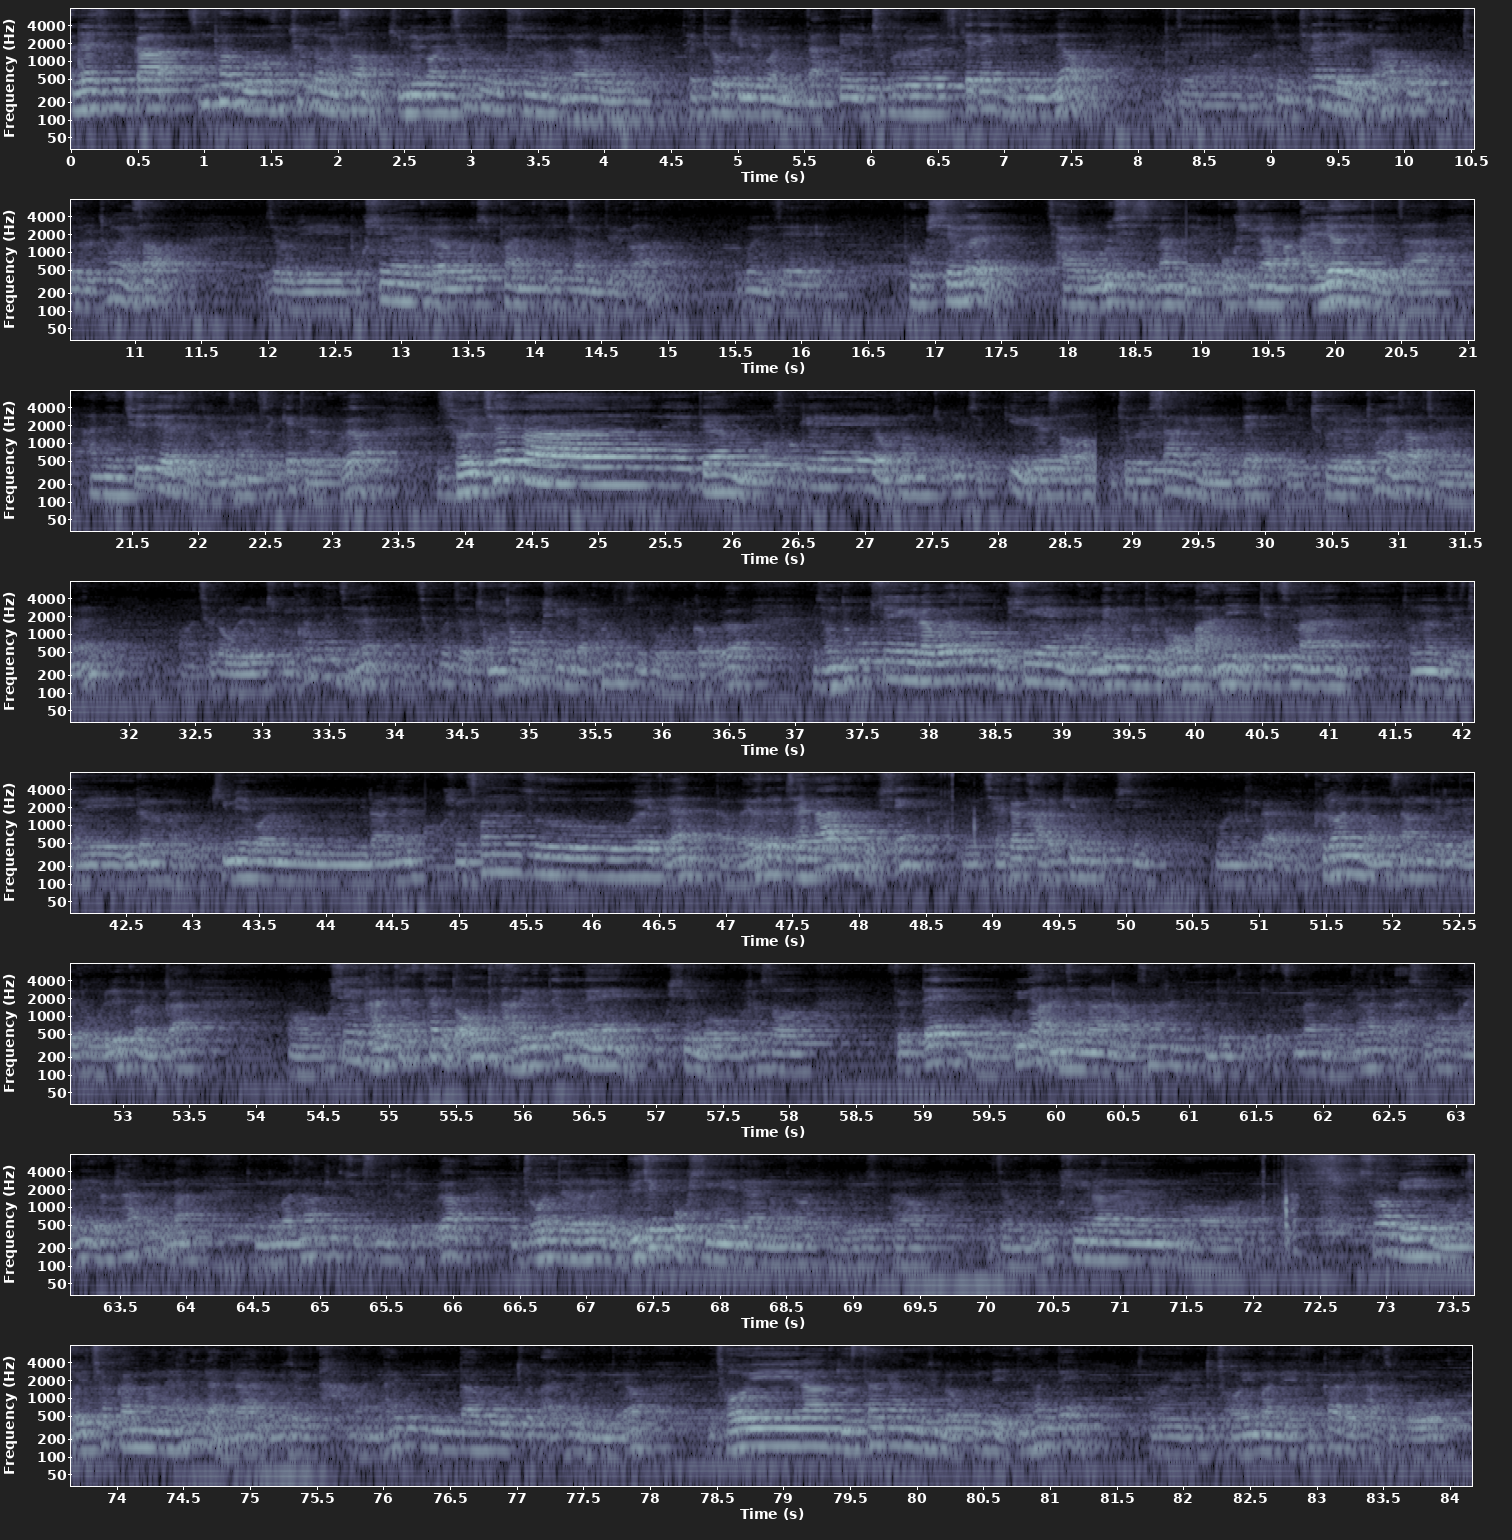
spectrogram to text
안녕하십니까. 송파구 석촌동에서 김일건 챔프 복싱을 운영하고 있는 대표 김일건입니다. 유튜브를 찍게 된 계기는요 이제 뭐 요즘 트렌드이기도 하고 유튜브를 통해서 이제 우리 복싱을 배워보고 싶어하는 구독자님들과 혹은 이제 복싱을 잘 모르시지만 복싱을 한번 알려드리고자 하는 취지에서 이제 영상을 찍게 되었고요. 저희 체육관에 대한 뭐 소개 영상도 조금 찍기 위해서 유튜브를 시작하게 되었는데 유튜브를 통해서 저희는 어, 제가 올리고 싶은 컨텐츠는 첫 번째로 정통 복싱에 대한 컨텐츠를 또 올릴 거고요. 정통 복싱이라고 해도 복싱에 뭐 관계된 것들이 너무 많이 있겠지만 저는 이제 저희 이름을 걸고 김일권이라는 복싱 선수에 대한 그러니까 말 그대로 제가 하는 복싱, 제가 가르치는 복싱 뭐 그러니까 그런 영상들에 대해서 올릴 거니까 어, 복싱을 가르치는 스타일이 너무 다 다르기 때문에 혹시 뭐 보셨을 때 뭐 이건 아니잖아 라고 생각하시는 분들도 있겠지만 뭐 생각하지 마시고 아, 얘는 이렇게 하는구나 정도만 생각해 주셨으면 좋겠고요. 네, 두 번째로는 이제 뮤직 복싱에 대한 영상을 좀 올리고 싶어요. 이제 뭐 뮤직 복싱이라는 뭐 수업이 뭐 저희 체육관만에 하는 게 아니라 여기저기 다 많이 하고 있다고 좀 알고 있는데요. 저희랑 비슷하게 하는 곳이 몇 군데 있긴 한데 저희는 또 저희만의 색깔을 가지고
